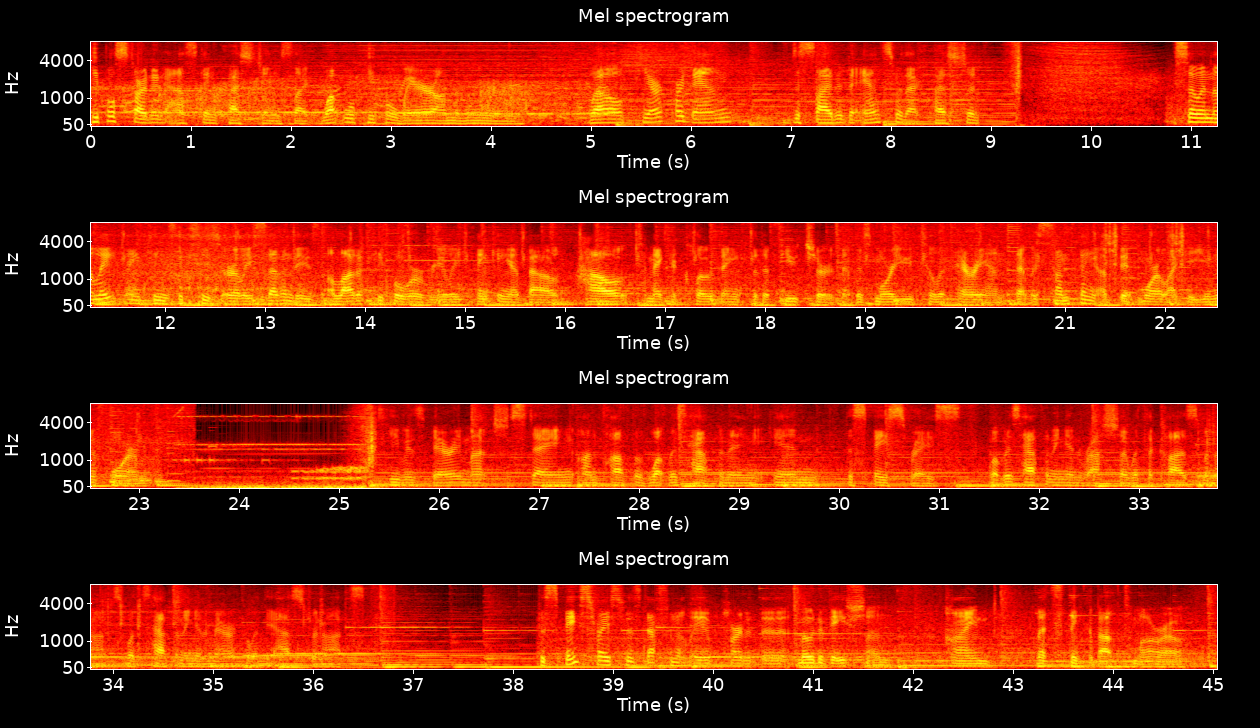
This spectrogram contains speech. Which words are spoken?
people started asking questions like, what will people wear on the moon? Well, Pierre Cardin decided to answer that question. So in the late 1960s, early 70s, a lot of people were really thinking about how to make a clothing for the future that was more utilitarian, that was something a bit more like a uniform. He was very much staying on top of what was happening in the space race, what was happening in Russia with the cosmonauts, what's happening in America with the astronauts. The space race was definitely a part of the motivation behind let's think about tomorrow.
